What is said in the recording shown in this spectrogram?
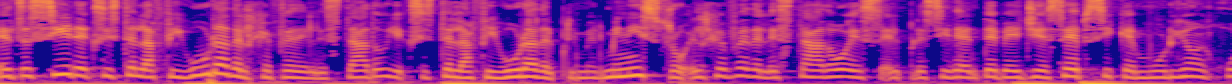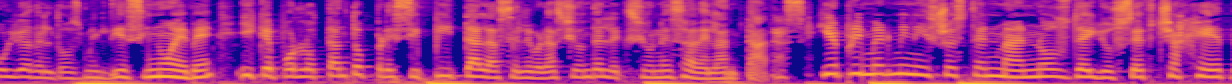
es decir, existe la figura del jefe del Estado y existe la figura del primer ministro. El jefe del Estado es el presidente Essebsi, que murió en julio del 2019 y que por lo tanto precipita la celebración de elecciones adelantadas. Y el primer ministro está en manos de Youssef Chahed,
